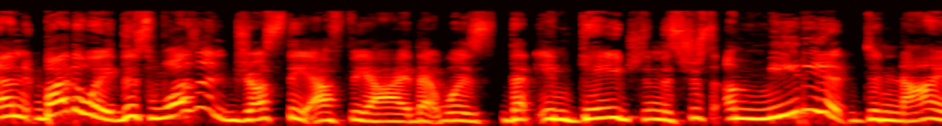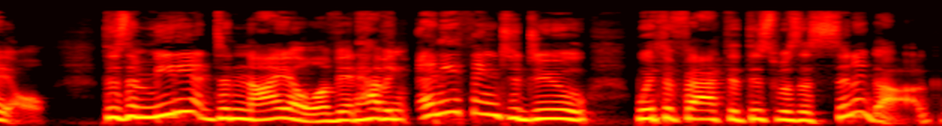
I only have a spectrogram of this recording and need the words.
And by the way, this wasn't just the FBI that was that engaged in this just immediate denial. This immediate denial of it having anything to do with the fact that this was a synagogue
